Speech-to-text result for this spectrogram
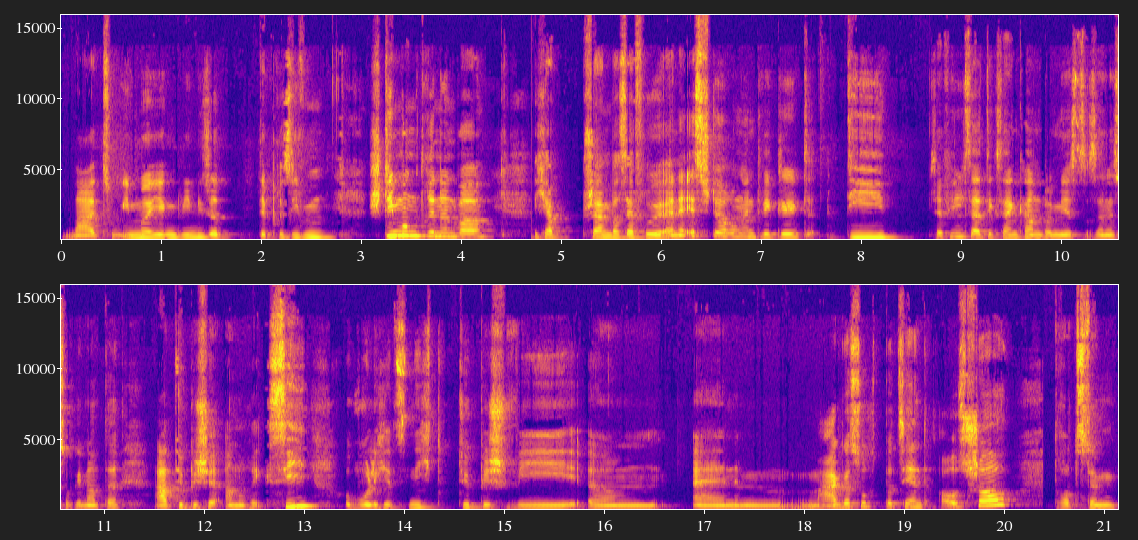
nahezu immer irgendwie in dieser depressiven Stimmung drinnen war. Ich habe scheinbar sehr früh eine Essstörung entwickelt, die sehr vielseitig sein kann. Bei mir ist das eine sogenannte atypische Anorexie, obwohl ich jetzt nicht typisch wie ähm, einem Magersuchtpatient ausschaue. Trotzdem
